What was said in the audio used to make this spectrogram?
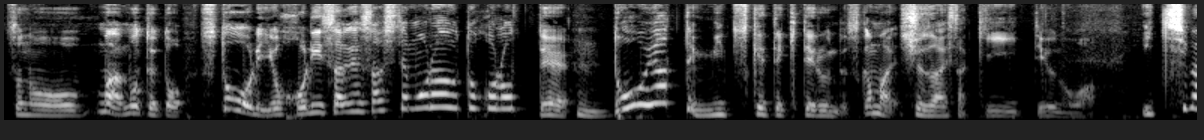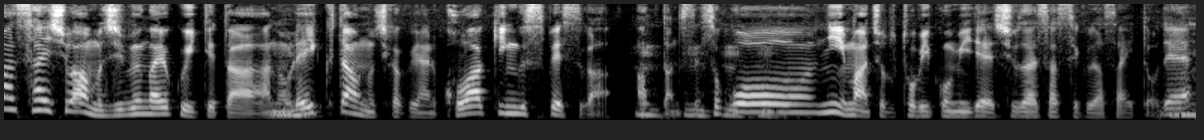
その、まあ、もっと言うと、ストーリーを掘り下げさせてもらうところって、うん。どうやって見つけてきてるんですか？まあ、取材先っていうのは。一番最初はもう自分がよく行ってたあの、うん。レイクタウンの近くにあるコワーキングスペースがあったんですね、うんそこにまあちょっと飛び込みで取材させてくださいと。で、うん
